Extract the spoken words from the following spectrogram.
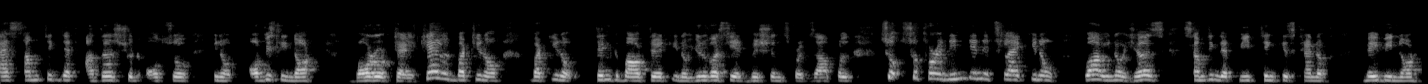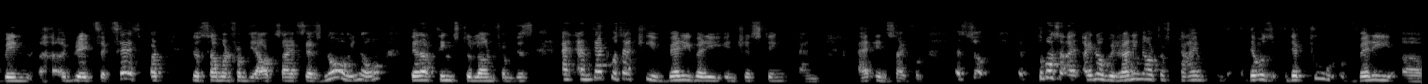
as something that others should also, you know, obviously not borrow tell but you know but you know think about it you know university admissions for example. So so for an indian it's like you know wow you know here's something that we think is kind of maybe not been a great success but you know, someone from the outside says no you know there are things to learn from this. And, and that was actually very very interesting and, and insightful. So thomas I, I know we're running out of time. There was there are two very uh,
